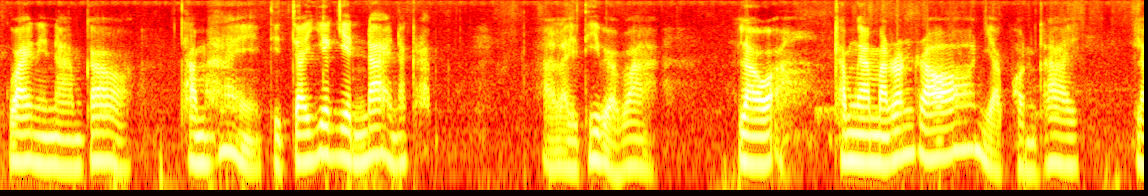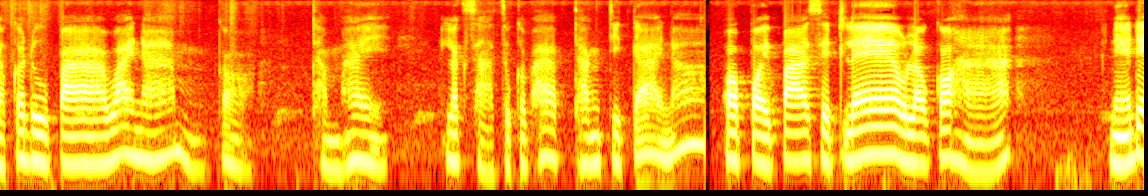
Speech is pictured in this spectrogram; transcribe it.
กว่ายในน้ำก็ ทำให้จิตใจเยือกเย็นได้นะครับ อะไรที่แบบว่า เราทำงานมาร้อนๆอยากผ่อนคลายแล้วก็ดูปลาว่ายน้ำก็ทำให้รักษาสุขภาพทางจิตได้เนาะพอปล่อยปลาเสร็จแล้วเราก็หาแหนแด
